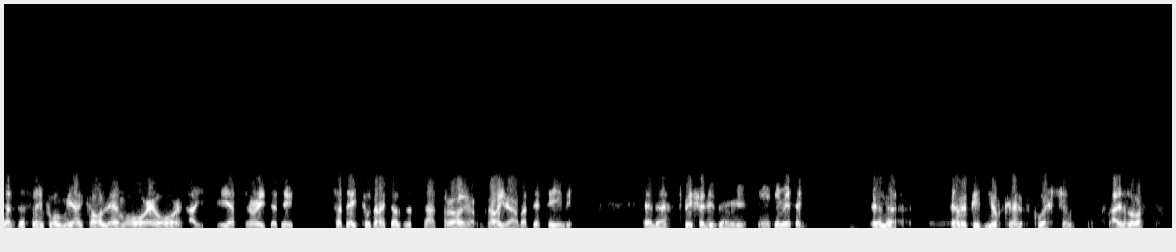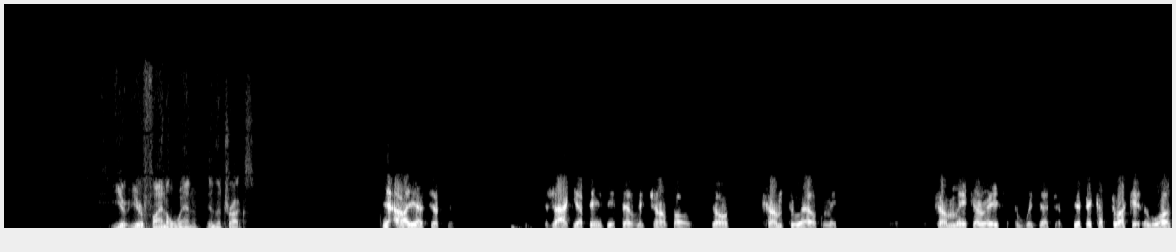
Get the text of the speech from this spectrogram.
That's the same for me. I call him or, or I see it during the day. So they tonight does that program at the TV. And uh, especially during everything. And uh, I repeat your question. I lost. Your your final win in the trucks. Yeah, oh yes, yes. Jacques Gapin, they tell me, Jean Paul, don't come to help me. Come make a race with that the pickup truck. It was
